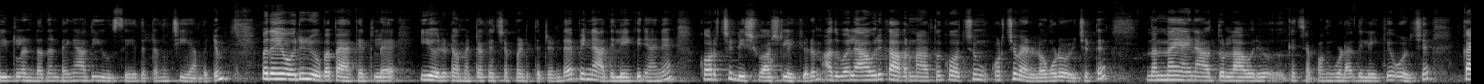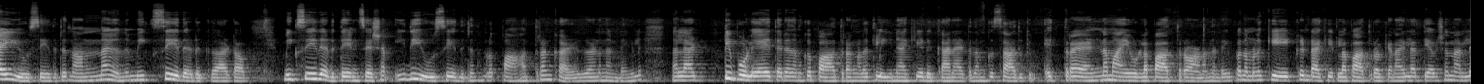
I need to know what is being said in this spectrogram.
വീട്ടിലുണ്ടെന്നുണ്ടെങ്കിൽ അത് യൂസ് ചെയ്തിട്ട് നമുക്ക് ചെയ്യാൻ പറ്റും. ഇപ്പോൾ അതേ ഒരു രൂപ പാക്കറ്റിൽ ഈ ഒരു ടൊമാറ്റോ കെച്ചപ്പ് എടുത്തിട്ടുണ്ട്. പിന്നെ അതിലേക്ക് ഞാൻ കുറച്ച് ഡിഷ് വാഷിലേക്ക് ഇടും. അതുപോലെ ആ ഒരു കവറിനകത്ത് കുറച്ചും കുറച്ച് വെള്ളവും കൂടെ ഒഴിച്ചിട്ട് നന്നായി അതിനകത്തുള്ള ആ ഒരു കെച്ചപ്പം കൂടെ അതിലേക്ക് ഒഴിച്ച് കൈ യൂസ് ചെയ്തിട്ട് നന്നായി ഒന്ന് മിക്സ് ചെയ്തെടുക്കുക കേട്ടോ. മിക്സ് ചെയ്തെടുത്തതിന് ശേഷം ഇത് യൂസ് ചെയ്തിട്ട് നമ്മൾ പാത്രം കഴുകുകയാണെന്നുണ്ടെങ്കിൽ നല്ല അടിപൊളിയായി തന്നെ നമുക്ക് പാത്രങ്ങൾ ക്ലീനാക്കി എടുക്കാനായിട്ട് നമുക്ക് സാധിക്കും. എത്ര എണ്ണമായുള്ള പാത്രമാണെന്നുണ്ടെങ്കിൽ. ഇപ്പോൾ നമ്മൾ കേക്ക് ഉണ്ടാക്കിയിട്ടുള്ള പാത്രമൊക്കെയാണ്. അതിൽ അത്യാവശ്യം നല്ല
